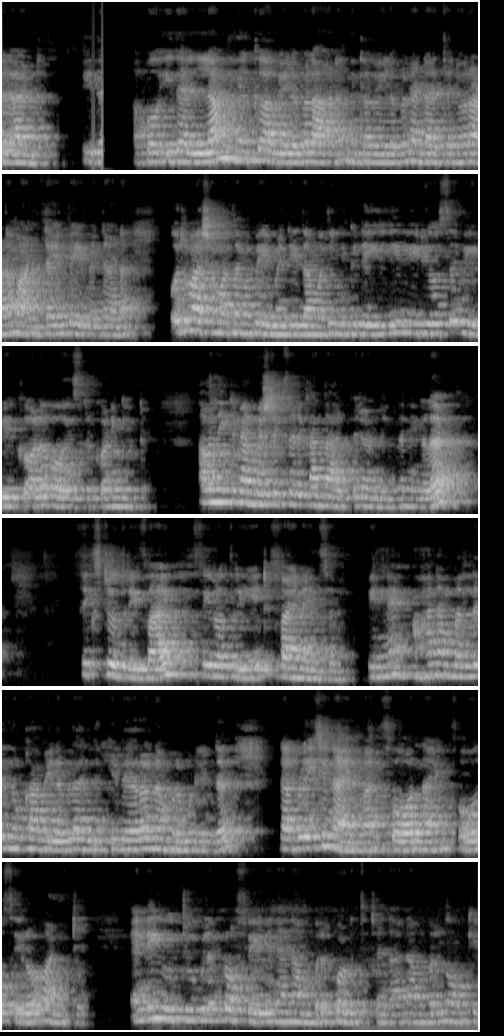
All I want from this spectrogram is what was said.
എല്ലാം ഉണ്ട്. ഇത് അപ്പോൾ ഇതെല്ലാം നിങ്ങൾക്ക് അവൈലബിൾ ആണ്. നിങ്ങൾക്ക് അവൈലബിൾ രണ്ടായിരത്തി അഞ്ഞൂറാണ് വൺ ടൈം പേയ്മെന്റ് ആണ്. ഒരു വർഷം മാത്രം പേയ്മെന്റ് ചെയ്താൽ മതി. നിങ്ങൾക്ക് daily videos video call voice recording കിട്ടും. അപ്പോൾ നിങ്ങൾക്ക് മെമ്പർഷിപ്സ് എടുക്കാൻ താല്പര്യം ഉണ്ടെങ്കിൽ നിങ്ങൾ six two three five zero three eight five nine seven പിന്നെ ആ നമ്പറിൽ നമുക്ക് അവൈലബിൾ അല്ലെങ്കിൽ വേറെ നമ്പർ കൂടി ഉണ്ട് double eight nine one four nine four zero one two എന്റെ യൂട്യൂബിലെ പ്രൊഫൈലിൽ ഞാൻ നമ്പർ കൊടുത്തിട്ടുണ്ട്. ആ നമ്പർ നോക്കി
